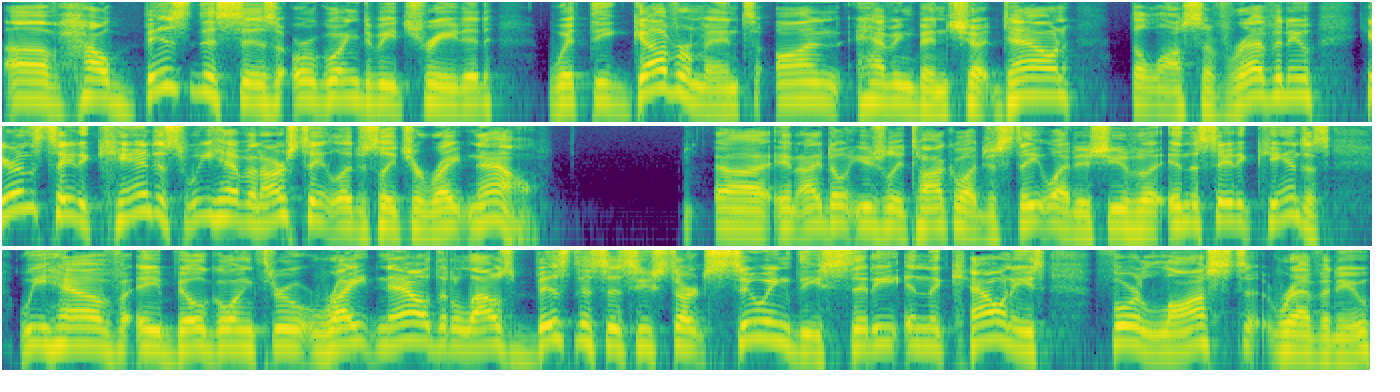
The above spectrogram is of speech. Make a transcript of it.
of how businesses are going to be treated with the government on having been shut down, the loss of revenue. Here in the state of Kansas, we have in our state legislature right now uh, and I don't usually talk about just statewide issues, but in the state of Kansas, we have a bill going through right now that allows businesses to start suing the city and the counties for lost revenue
